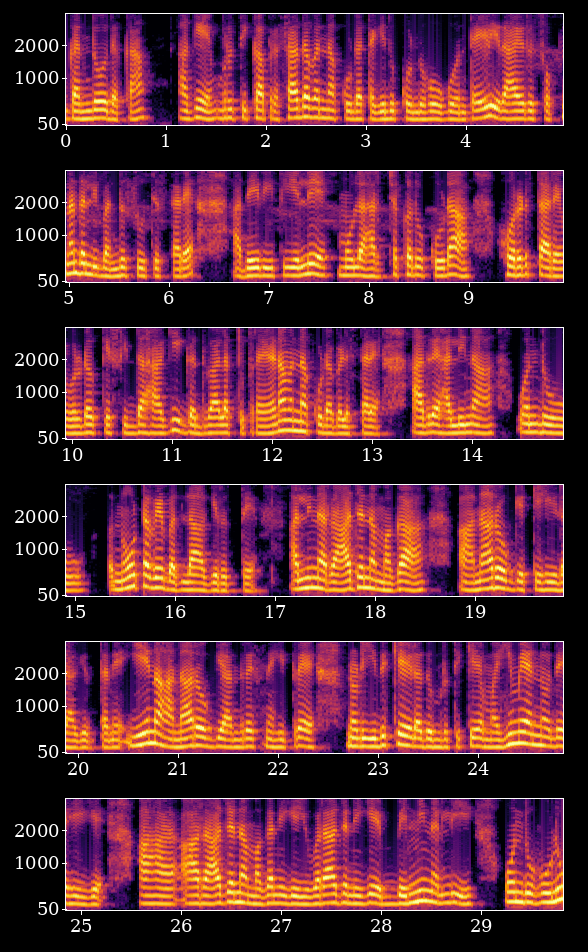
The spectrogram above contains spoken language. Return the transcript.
ಗಂಧೋದಕ, ಹಾಗೆ ಮೃತಿಕಾ ಪ್ರಸಾದವನ್ನು ಕೂಡ ತೆಗೆದುಕೊಂಡು ಹೋಗು ಅಂತ ಹೇಳಿ ರಾಯರು ಸ್ವಪ್ನದಲ್ಲಿ ಬಂದು ಸೂಚಿಸ್ತಾರೆ. ಅದೇ ರೀತಿಯಲ್ಲೇ ಮೂಲ ಅರ್ಚಕರು ಕೂಡ ಹೊರಡ್ತಾರೆ ಹೊರಡೋಕ್ಕೆ ಸಿದ್ಧ ಆಗಿ ಗದ್ವಾಲಕ್ಕೆ ಪ್ರಯಾಣವನ್ನು ಕೂಡ ಬೆಳೆಸ್ತಾರೆ. ಆದರೆ ಅಲ್ಲಿನ ಒಂದು ನೋಟವೇ ಬದಲಾಗಿರುತ್ತೆ. ಅಲ್ಲಿನ ರಾಜನ ಮಗ ಅನಾರೋಗ್ಯಕ್ಕೆ ಈಡಾಗಿರ್ತಾನೆ. ಏನು ಅನಾರೋಗ್ಯ ಅಂದರೆ ಸ್ನೇಹಿತರೆ, ನೋಡಿ ಇದಕ್ಕೆ ಹೇಳೋದು ಮೃತಿಕೆಯ ಮಹಿಮೆ ಅನ್ನೋದೇ ಹೀಗೆ. ಆ ಆ ರಾಜನ ಮಗನಿಗೆ, ಯುವರಾಜನಿಗೆ ಬೆನ್ನಿನಲ್ಲಿ ಒಂದು ಹುಳು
